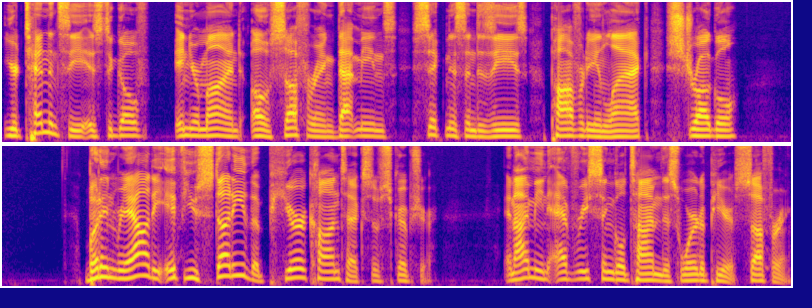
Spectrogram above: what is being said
your tendency is to go in your mind, "Oh, suffering, that means sickness and disease, poverty and lack, struggle." But in reality, if you study the pure context of scripture, and I mean every single time this word appears, suffering.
